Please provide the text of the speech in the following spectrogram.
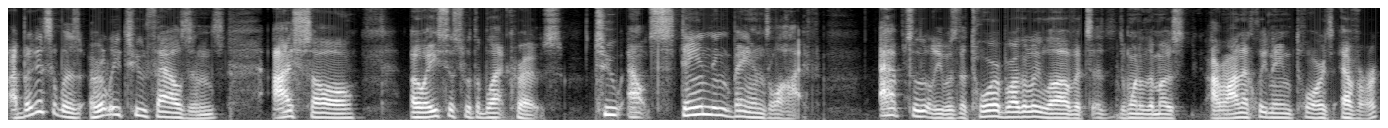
I guess it was early 2000s, I saw Oasis with the Black Crowes. two outstanding bands live. Absolutely, was the tour of Brotherly Love. It's, it's one of the most ironically named tours ever,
